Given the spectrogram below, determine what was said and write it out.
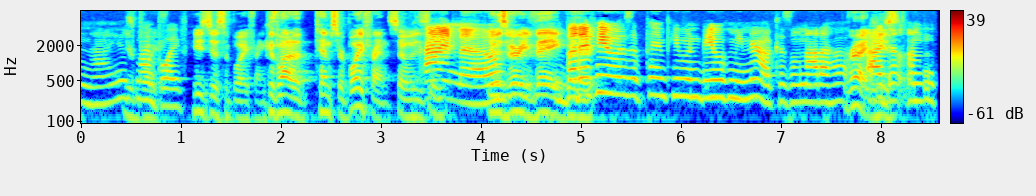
no, he was my boyf- boyfriend. He's just a boyfriend because a lot of pimps are boyfriends. So it was, I it, know. it was very vague. But whether- if he was a pimp, he wouldn't be with me now because I'm not a hoe. Right, I don't, I'm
